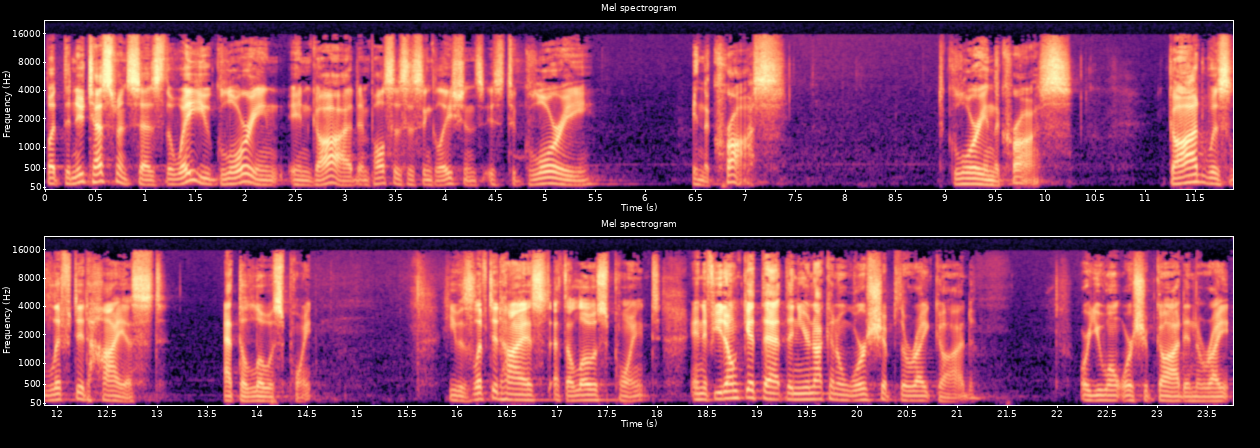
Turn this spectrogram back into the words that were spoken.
But the New Testament says the way you glory in, God, and Paul says this in Galatians, is to glory in the cross. To glory in the cross. God was lifted highest at the lowest point. He was lifted highest at the lowest point. And if you don't get that, then you're not going to worship the right God, or you won't worship God in the right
